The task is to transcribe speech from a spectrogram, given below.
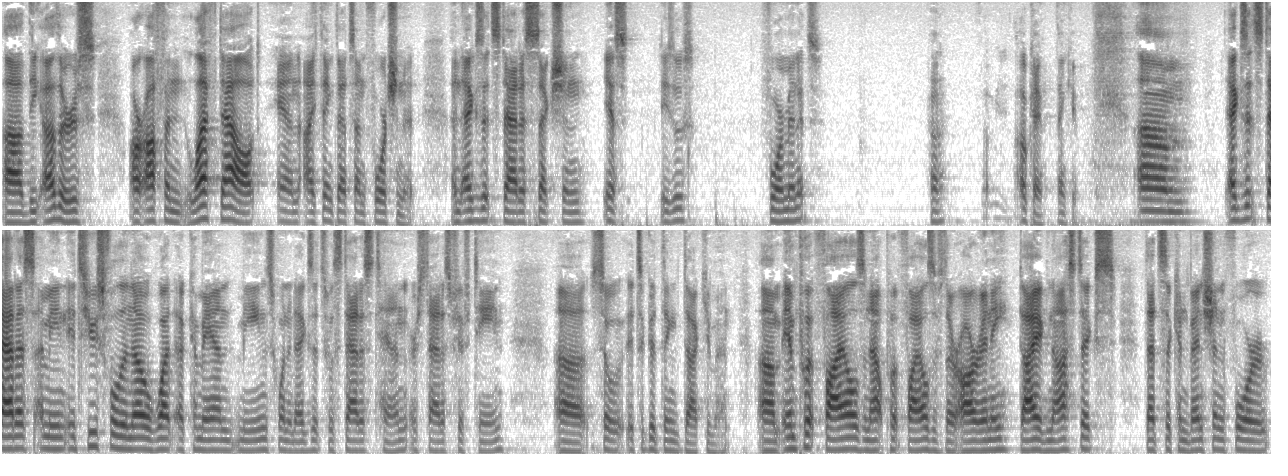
Uh, the others are often left out, and I think that's unfortunate. An exit status section, yes, Jesus? Four minutes? Huh? Okay, thank you. Um, exit status, I mean, it's useful to know what a command means when it exits with status 10 or status 15. Uh, so it's a good thing to document. Um, input files and output files, if there are any. Diagnostics, that's the convention for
